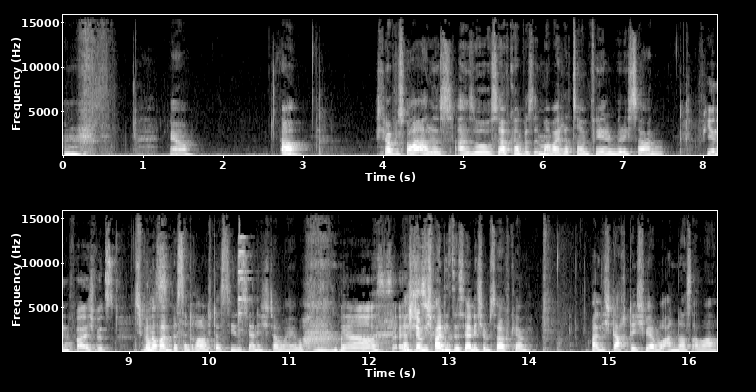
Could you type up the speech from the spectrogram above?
Mhm. Ja. Ja. Ich glaube, das war alles. Also Surfcamp ist immer weiter zu empfehlen, würde ich sagen. Auf jeden Fall. Ich, ich bin noch ein bisschen traurig, dass dieses Jahr nicht dabei war. Ja, es ist echt. Ja, stimmt, ich war dieses Jahr nicht im Surfcamp. Weil ich dachte, ich wäre woanders, aber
